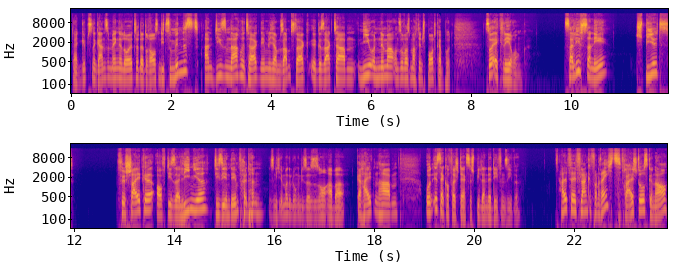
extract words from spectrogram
da gibt es eine ganze Menge Leute da draußen, die zumindest an diesem Nachmittag, nämlich am Samstag, äh, gesagt haben, nie und nimmer und sowas macht den Sport kaputt. Zur Erklärung. Salif Sané spielt für Schalke auf dieser Linie, die sie in dem Fall dann, ist nicht immer gelungen in dieser Saison, aber gehalten haben und ist der kopfballstärkste Spieler in der Defensive. Halbfeldflanke von rechts. Freistoß, genau.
